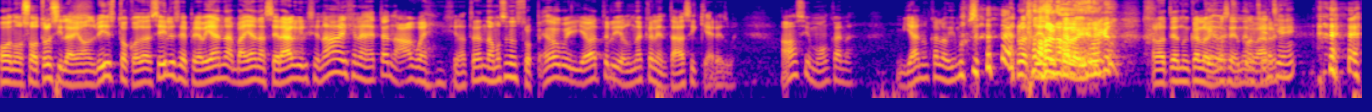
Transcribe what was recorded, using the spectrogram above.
O nosotros si la habíamos visto, cosas así. Le dice, pero vayan, a- vayan a hacer algo. Y dice, no, dije, la neta, no, güey. Dije, nosotros andamos en nuestro pedo, güey. Llévatelo y una calentada si quieres, güey. Ah, Simón, cana. Ya nunca lo vimos. Al No, nunca no, lo vimos. Al nunca lo vimos en ahí en su el barrio. ¿eh?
